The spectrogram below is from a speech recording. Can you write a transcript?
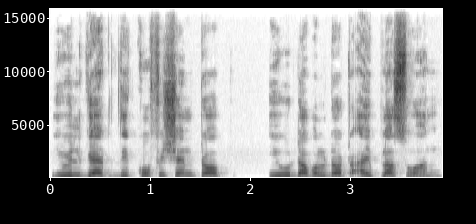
you will get the coefficient of u double dot i plus 1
